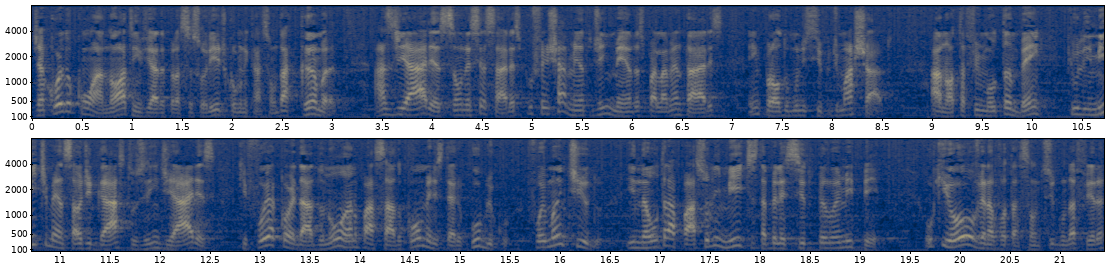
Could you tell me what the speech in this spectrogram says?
De acordo com a nota enviada pela assessoria de comunicação da Câmara, as diárias são necessárias para o fechamento de emendas parlamentares em prol do município de Machado. A nota afirmou também que o limite mensal de gastos em diárias que foi acordado no ano passado com o Ministério Público foi mantido e não ultrapassa o limite estabelecido pelo MP. O que houve na votação de segunda-feira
